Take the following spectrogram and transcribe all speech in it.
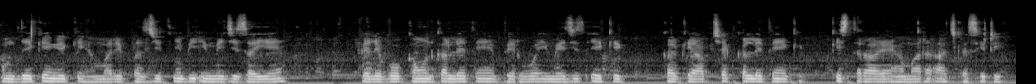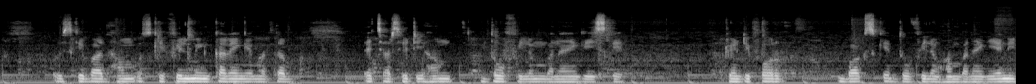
हम देखेंगे कि हमारे पास जितनी भी इमेजेस आई हैं, पहले वो काउंट कर लेते हैं, फिर वो इमेजेस एक एक करके आप चेक कर लेते हैं कि किस तरह है हमारा आज का सिटी इसके बाद हम उसकी फिल्मिंग करेंगे मतलब एच आर सी टी हम दो फ़िल्म बनाएँगे इसके। 24 बॉक्स के दो फ़िल्म हम बनाएँगे, यानी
